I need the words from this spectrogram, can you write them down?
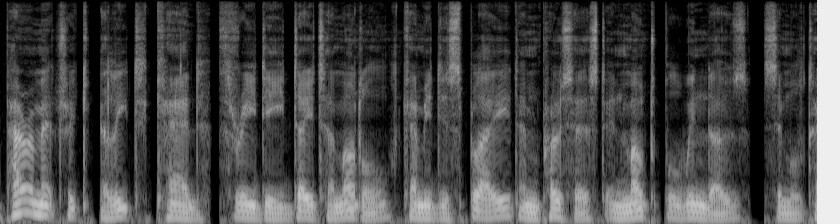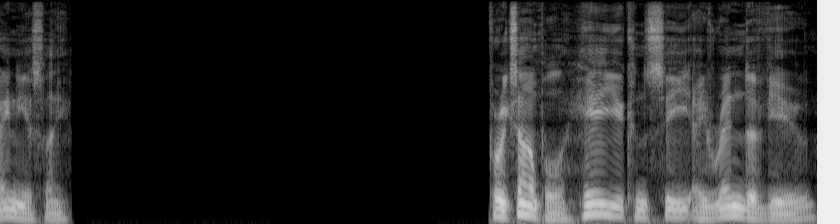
parametric Elite CAD 3D data model can be displayed and processed in multiple windows simultaneously. For example, here you can see a render view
